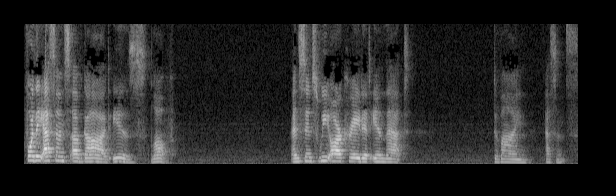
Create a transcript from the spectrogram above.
For the essence of God is love. And since we are created in that divine essence,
